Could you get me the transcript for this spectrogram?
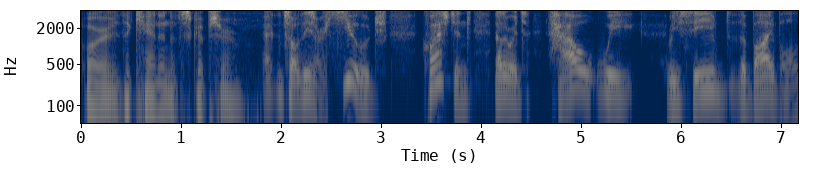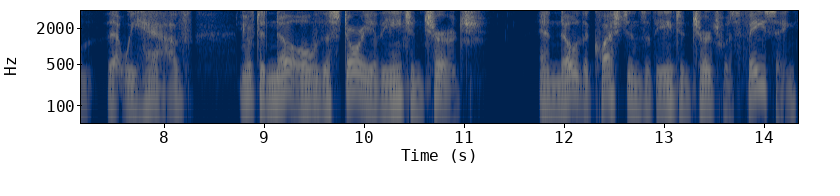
or the canon of Scripture. And so these are huge questions. In other words, how we received the Bible that we have, you have to know the story of the ancient church and know the questions that the ancient church was facing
